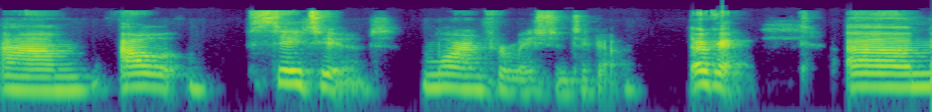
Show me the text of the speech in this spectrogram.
Um, I'll stay tuned. More information to come. Okay. Um,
